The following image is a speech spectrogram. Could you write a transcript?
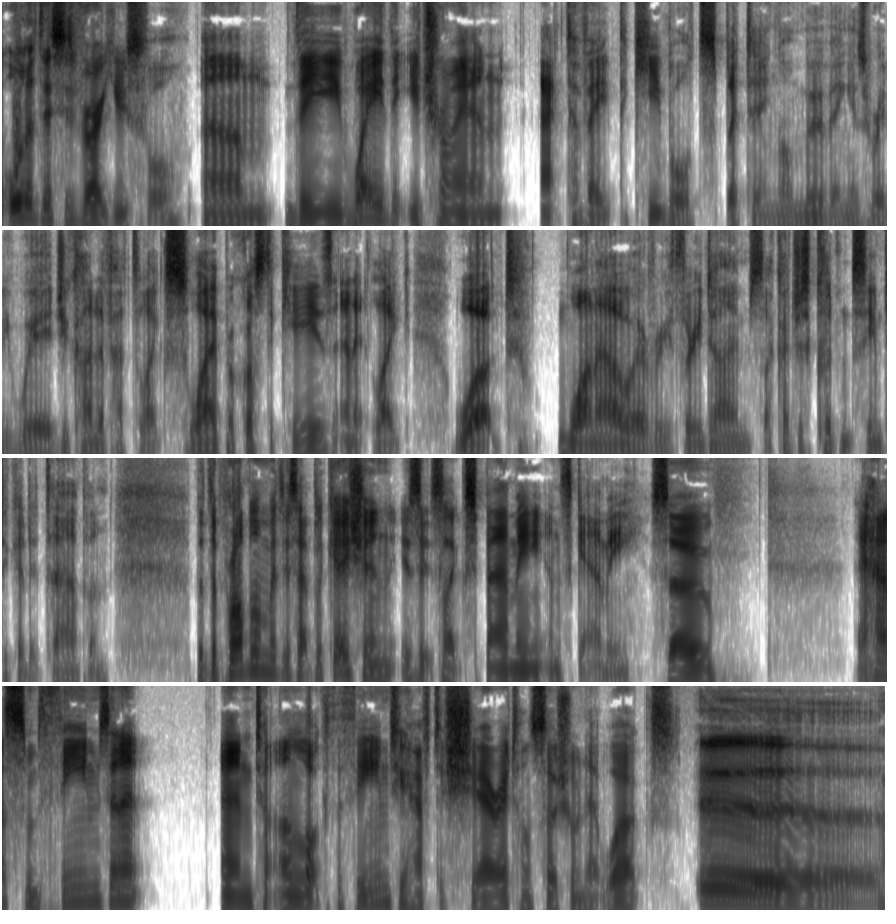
all of this is very useful. Um, the way that you try and activate the keyboard splitting or moving is really weird. You kind of have to like swipe across the keys, and it like worked one out of every three times. Like I just couldn't seem to get it to happen. But the problem with this application is it's like spammy and scammy. So it has some themes in it, and to unlock the themes, you have to share it on social networks. Uh,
